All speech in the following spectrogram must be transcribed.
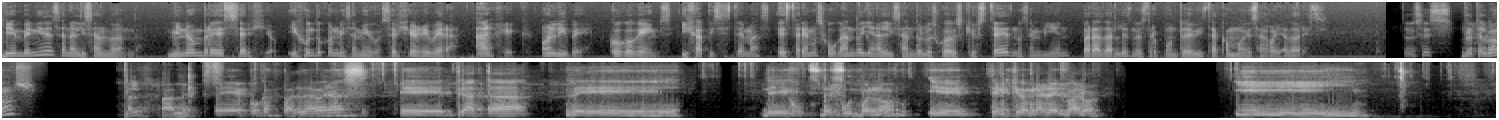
Bienvenidos a Analizando Ando. Mi nombre es Sergio y junto con mis amigos Sergio Rivera, Angek, OnlyB, Coco Games y Happy Sistemas estaremos jugando y analizando los juegos que ustedes nos envíen para darles nuestro punto de vista como desarrolladores. Entonces, Brutal, vamos. Vale. Vale. Eh, en pocas palabras, eh, trata de, de- del fútbol, ¿no? Y tienes que dominar el balón. Y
